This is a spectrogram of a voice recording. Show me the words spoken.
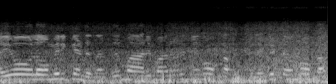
അയ്യോ ഓലോം ഇരിക്കുന്നുണ്ട് നമുക്ക് മാറി മാറി റിഞ്ഞ് നോക്കാം. അല്ലെങ്കിൽ കിട്ടുമെന്ന് നോക്കാം.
